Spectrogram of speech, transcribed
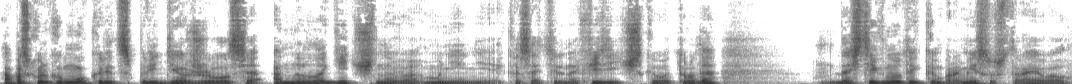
А поскольку Мокриц придерживался аналогичного мнения касательно физического труда, достигнутый компромисс устраивал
